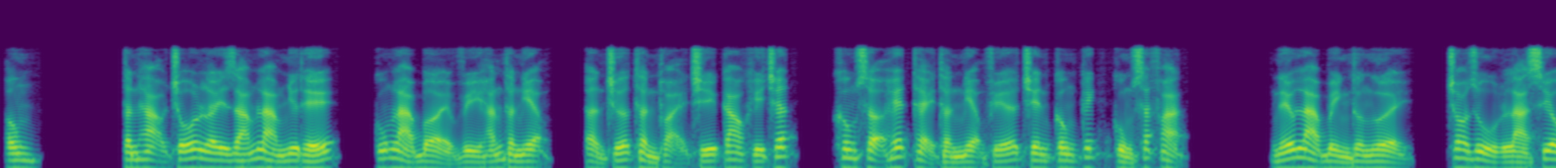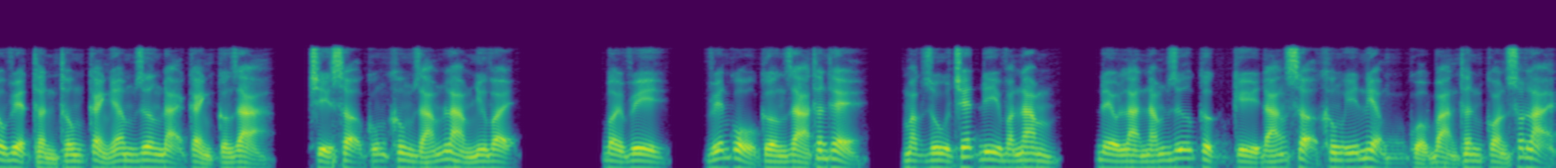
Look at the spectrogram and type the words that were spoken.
Ông, tần hạo chỗ lấy dám làm như thế, cũng là bởi vì hắn thần nghiệm, ẩn chứa thần thoại trí cao khí chất, không sợ hết thảy thần nghiệm phía trên công kích cùng sát phạt. Nếu là bình thường người, cho dù là siêu việt thần thông cảnh âm dương đại cảnh cường giả, chỉ sợ cũng không dám làm như vậy. Bởi vì, viễn cổ cường giả thân thể, mặc dù chết đi vào năm, đều là nắm giữ cực kỳ đáng sợ không ý niệm của bản thân còn sót lại,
